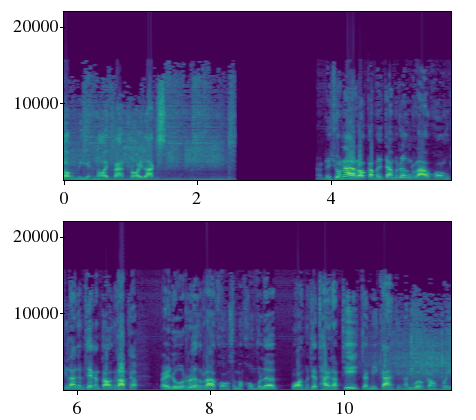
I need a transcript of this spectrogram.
ต้องมีอย่างน้อย 800 lux เดี๋ยวช่วงหน้าเรากลับมาติดตามเรื่องราวของกีฬาในประเทศกันต่อนะครับครับไปดูเรื่องราวของสมาคมวอลเลย์บอลแห่งประเทศไทยครับที่จะมีการแข่งขัน World Grand Prix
